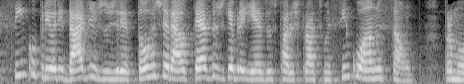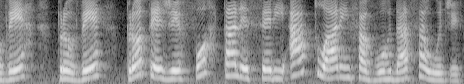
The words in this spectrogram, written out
cinco prioridades do diretor-geral Tedros Ghebreyesus para os próximos cinco anos são promover, prover, proteger, fortalecer e atuar em favor da saúde.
